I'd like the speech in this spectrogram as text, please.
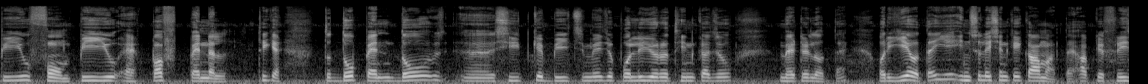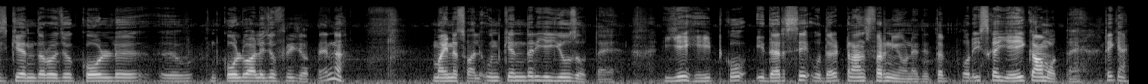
P U foam P U F puff panel ठीक है? तो दो पेन दो शीट के बीच में जो पोलीयूरोथीन का जो मटेरियल होता है, और ये होता है, ये इंसुलेशन के काम आता है। आपके फ्रिज के अंदर वो जो कोल्ड कोल्ड वाले जो फ्रिज होते हैं ना माइनस वाले, उनके अंदर ये यूज़ होता है। ये हीट को इधर से उधर ट्रांसफ़र नहीं होने देता, और इसका यही काम होता है, ठीक है?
